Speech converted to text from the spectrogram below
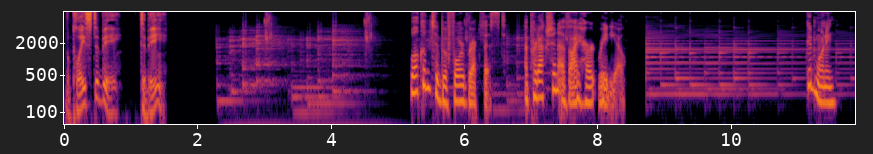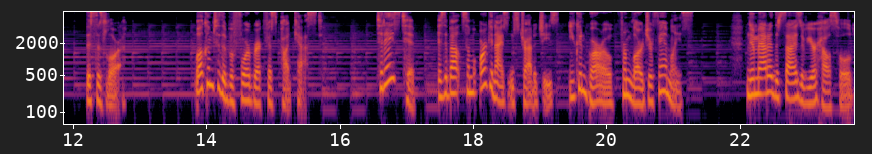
the place to be, to be. Welcome to Before Breakfast, a production of iHeartRadio. Good morning. This is Laura. Welcome to the Before Breakfast podcast. Today's tip is about some organizing strategies you can borrow from larger families. No matter the size of your household,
